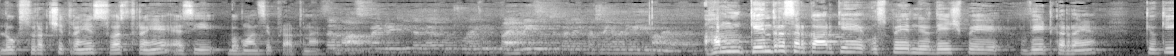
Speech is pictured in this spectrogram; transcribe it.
लोग सुरक्षित रहें स्वस्थ रहें ऐसी भगवान से प्रार्थना है। हम केंद्र सरकार के उस पर निर्देश पे वेट कर रहे हैं क्योंकि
